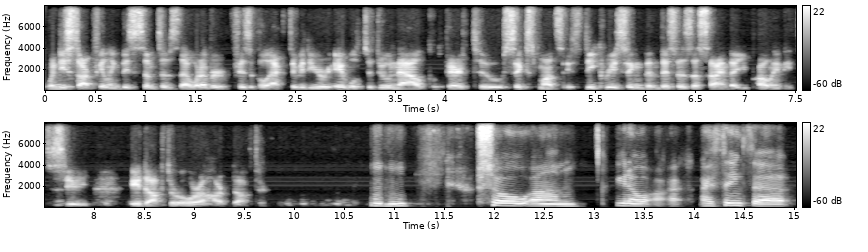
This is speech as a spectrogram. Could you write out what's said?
when you start feeling these symptoms that whatever physical activity you're able to do now compared to six months is decreasing, then this is a sign that you probably need to see a doctor or a heart doctor. Mm-hmm. So, um, you know, I, I think that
